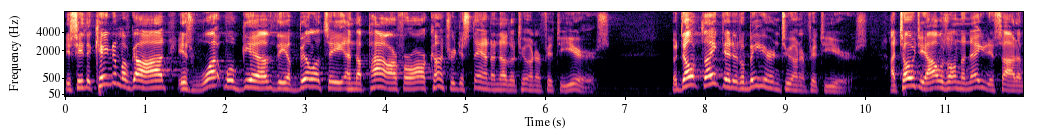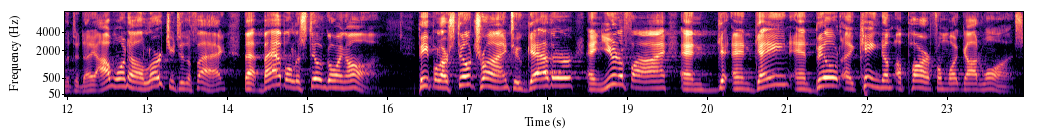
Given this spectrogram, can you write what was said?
You see, the kingdom of God is what will give the ability and the power for our country to stand another 250 years. But don't think that it'll be here in 250 years. I told you I was on the negative side of it today. I want to alert you to the fact that Babel is still going on. People are still trying to gather and unify and, and gain and build a kingdom apart from what God wants.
